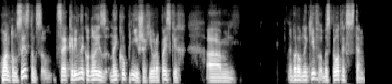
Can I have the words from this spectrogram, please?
Quantum Systems – це керівник одної з найкрупніших європейських а, виробників безпілотних систем.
